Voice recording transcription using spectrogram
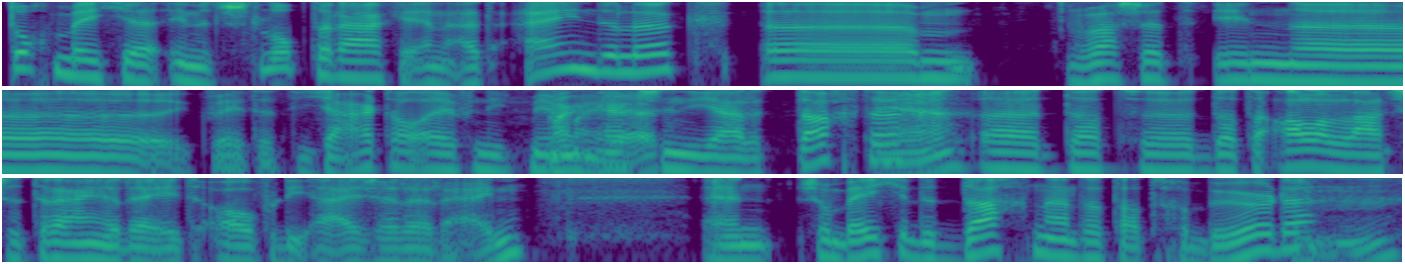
toch een beetje in het slop te raken. En uiteindelijk ehm, was het in, uh, ik weet het jaartal even niet meer, maar, maar ergens in de jaren tachtig, uh, dat, uh, dat de allerlaatste trein reed over die IJzeren Rijn. En zo'n beetje de dag nadat dat gebeurde, -hmm.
